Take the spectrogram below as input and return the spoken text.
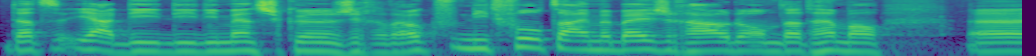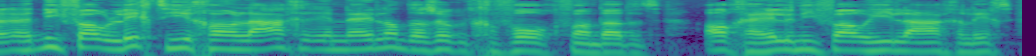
Dat ja, die, die, die mensen kunnen zich er ook niet fulltime mee bezighouden. Omdat helemaal. Eh, het niveau ligt hier gewoon lager in Nederland. Dat is ook het gevolg van dat het algehele niveau hier lager ligt.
